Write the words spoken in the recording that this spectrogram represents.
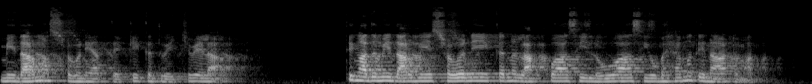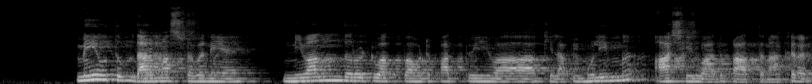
මේ ධර්මශ්‍රවනයත් එක්ක එකතු වෙච්ච වෙලා. තිං අද මේ ධර්මය ශ්‍රවනය කරන ලක්වාසී ලෝවාසී ඔබ හැම දෙනාටමත්. මේ උතුම් ධර්මශ්‍රවනය නිවන්දොරටුවක් බවට පත්වේවා කියල අපි මුලින්ම ආශිර්වාද ප්‍රාර්ථනා කරන.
